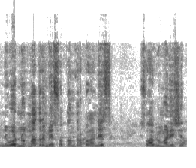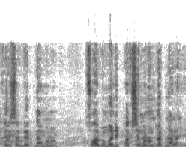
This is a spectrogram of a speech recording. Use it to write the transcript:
निवडणूक मात्र मी स्वतंत्रपणानेच स्वाभिमानी शेतकरी संघटना म्हणून स्वाभिमानी पक्ष म्हणून लढणार आहे.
